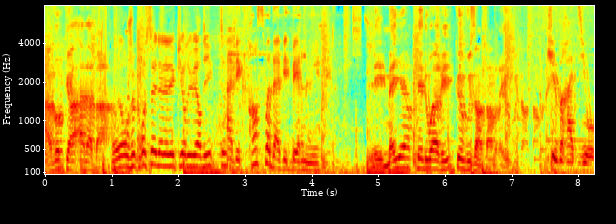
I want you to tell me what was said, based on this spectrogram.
Avocat à la barre. Alors, je procède à la lecture du verdict. Avec François-David Bernier. Les meilleures plaidoiries que vous entendrez. Cube Radio.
